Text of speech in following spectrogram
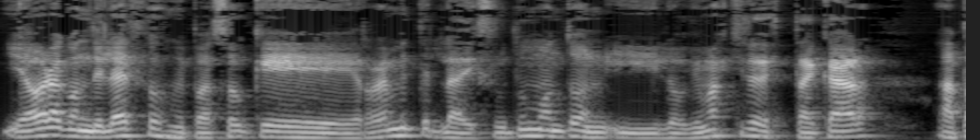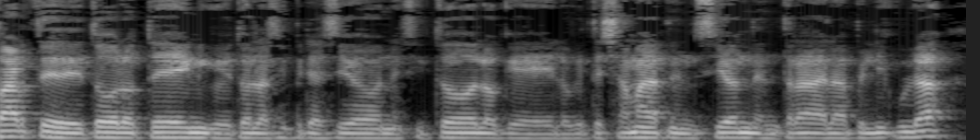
Y ahora con The Lighthouse me pasó que realmente la disfruté un montón y lo que más quiero destacar, aparte de todo lo técnico y todas las inspiraciones y todo lo que, lo que te llama la atención de entrada de la película,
